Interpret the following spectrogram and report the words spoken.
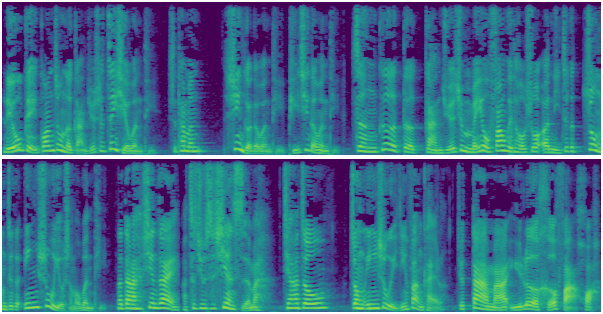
留给观众的感觉是这些问题，是他们。性格的问题，脾气的问题，整个的感觉就没有翻回头说，呃，你这个重这个因素有什么问题？那当然，现在啊，这就是现实嘛。加州重因素已经放开了，就大麻娱乐合法化，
